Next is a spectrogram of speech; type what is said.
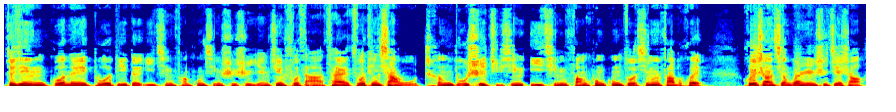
最近国内多地的疫情防控形势是严峻复杂，在昨天下午，成都市举行疫情防控工作新闻发布会。会上，相关人士介绍，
